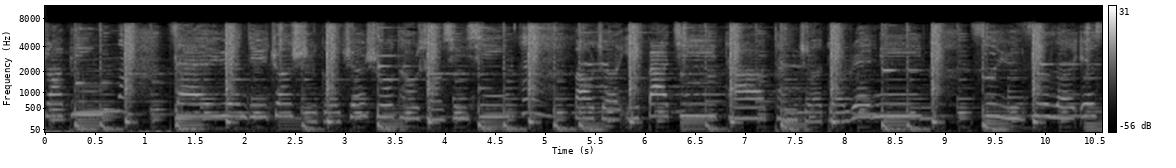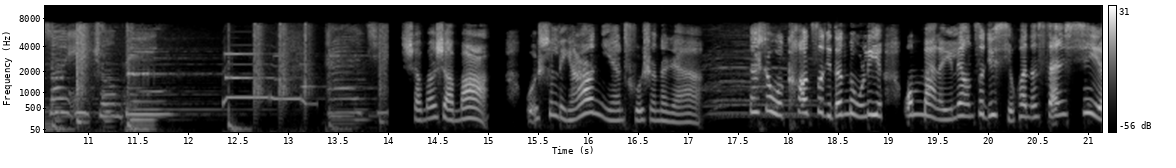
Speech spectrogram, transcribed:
刷屏，在原地转十个圈，数头上星星，抱着一把吉他，弹着哆瑞咪，自娱自乐也算一种病。小妹小妹，我是零二年出生的人，但是我靠自己的努力，我买了一辆自己喜欢的三系。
